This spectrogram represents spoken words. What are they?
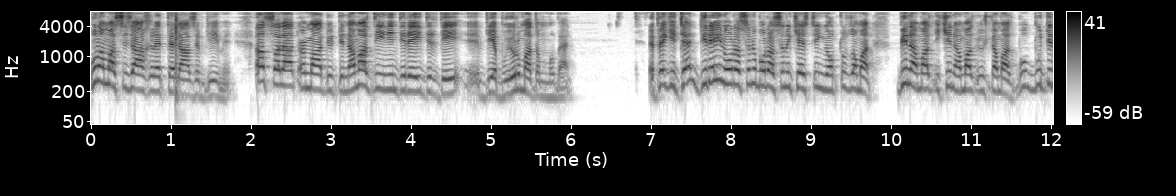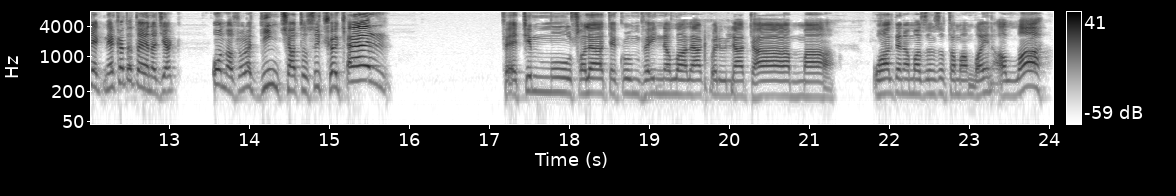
Bu namaz size ahirette lazım değil mi? Es-salat umadüddin, namaz dinin direğidir diye, diye buyurmadım mı ben? E peki sen direğin orasını burasını kestin yonttuğun zaman bir namaz, iki namaz, üç namaz bu, bu direk ne kadar dayanacak? Ondan sonra din çatısı çöker. فَاَتِمُّوا صَلَاتَكُمْ فَاِنَّ اللّٰهَ لَا اَقْبَلُ اِلَّا تَامَّا o halde namazınızı tamamlayın. Allah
